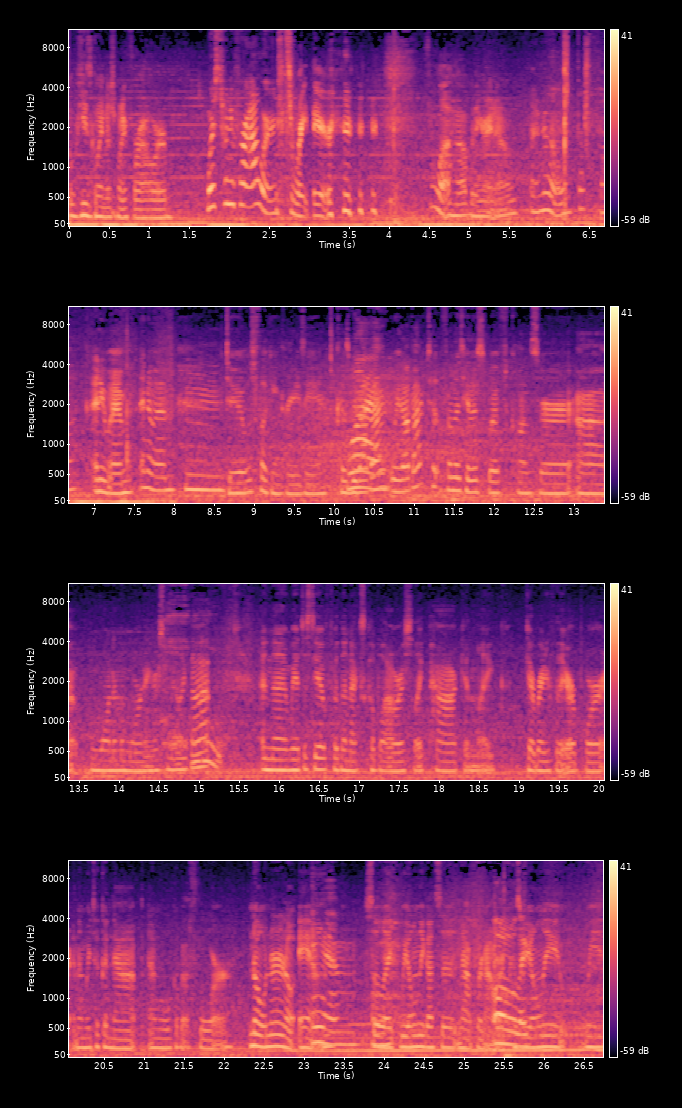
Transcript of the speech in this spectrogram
Oh, he's going to 24 hour. Where's 24 hours? It's right there. There's a lot happening right now. I know. What the fuck? Anyway, Anyway. Mm. dude, it was fucking crazy. Cause we got back, we got back to, from the Taylor Swift concert at one in the morning or something like that, Ooh. And then we had to stay up for the next couple hours to like pack and like get ready for the airport, and then we took a nap and we woke up at four. No, no, no, no, a.m. AM. So Oh. like we only got to nap for an hour Oh, because like- we only we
